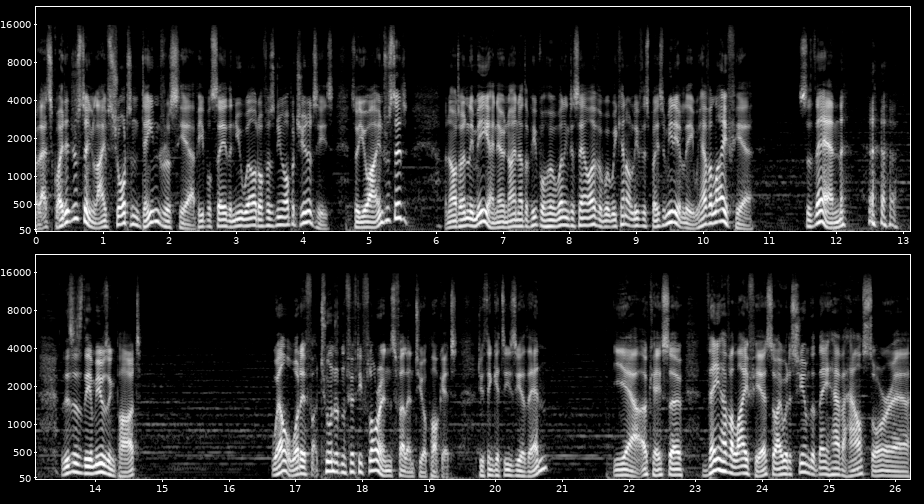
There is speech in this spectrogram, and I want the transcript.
That's quite interesting. Life's short and dangerous here. People say the New World offers new opportunities. So you are interested? Not only me, I know nine other people who are willing to sail over, but we cannot leave this place immediately. We have a life here. So then, this is the amusing part. Well, what if 250 florins fell into your pocket? Do you think it's easier then? Yeah, okay, so they have a life here, so I would assume that they have a house or uh,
